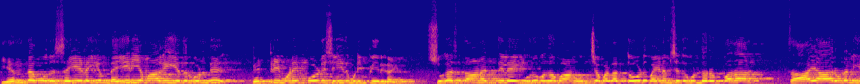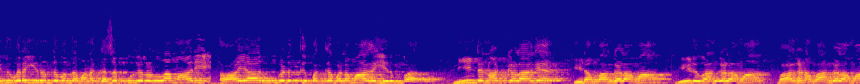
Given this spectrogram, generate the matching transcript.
எந்த ஒரு செயலையும் தைரியமாக எதிர்கொண்டு வெற்றி முனைப்போடு செய்து முடிப்பீர்கள். சுகஸ்தானத்திலே குரு பகவான் உச்சபலத்தோடு பயணம் செய்து கொண்டிருப்பதால் தாயாருடன் இதுவரை இருந்து வந்த மனக்கசப்புகள் எல்லாம் மாறி தாயார் உங்களுக்கு பக்கபலமாக இருப்பார். நீண்ட நாட்களாக இடம் வாங்கலாமா வீடு வாங்கலாமா வாகனம் வாங்கலாமா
